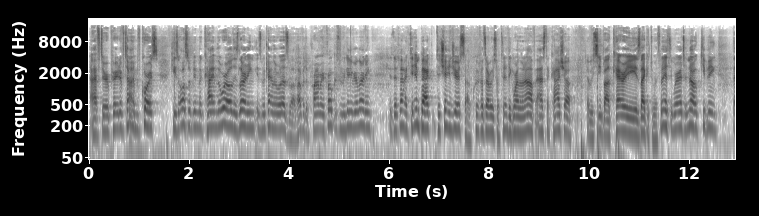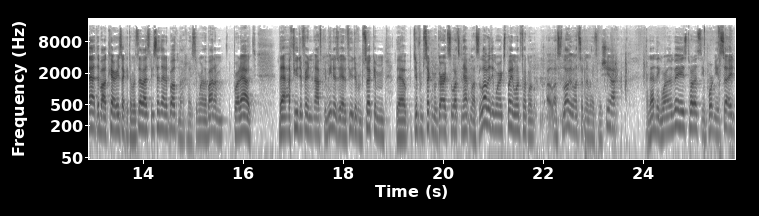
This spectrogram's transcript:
after a period of time, of course, he's also being mekayim the world. His learning is mekayim the world as well. However, the primary focus from the beginning of your learning is the fact to impact to change yourself. Quick So today the Gemara off asked the kasha that we see Balkari is like a. The Gemara answered no, keeping that the Balkari is like a. Has to be sent out of both. The Gemara on the bottom brought out that a few different afkaminas. We had a few different psukim. We different psukim regards to what's going to happen. Last love. I think we're. One's talking about uh, last love. One's talking about Mashiach. And then the Gemara in Beis taught us the important Yisaid,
